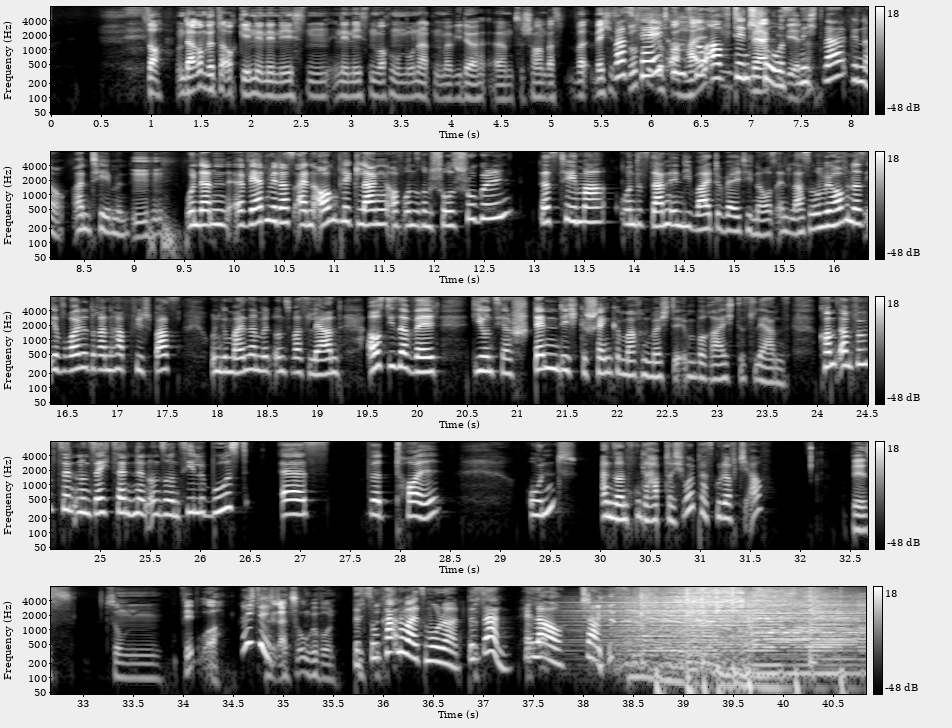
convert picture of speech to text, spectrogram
So, und darum wird es auch gehen in den nächsten, in den nächsten Wochen und Monaten immer wieder ähm, zu schauen, was, wa- welches Was fällt uns so Verhalten auf den Schoß, wir, ne? nicht wahr? Genau, an Themen. Mhm. Und dann äh, werden wir das einen Augenblick lang auf unserem Schoß schuggeln, das Thema, und es dann in die weite Welt hinaus entlassen. Und wir hoffen, dass ihr Freude dran habt, viel Spaß und gemeinsam mit uns was lernt aus dieser Welt, die uns ja ständig Geschenke machen möchte im Bereich des Lernens. Kommt am 15. und 16. in unseren Ziele Boost. Es wird toll. Und ansonsten gehabt euch wohl, passt gut auf dich auf. Bis zum Februar. Richtig. Ganz ungewohnt. Bis zum Karnevalsmonat. Bis dann. Hello. Ciao.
